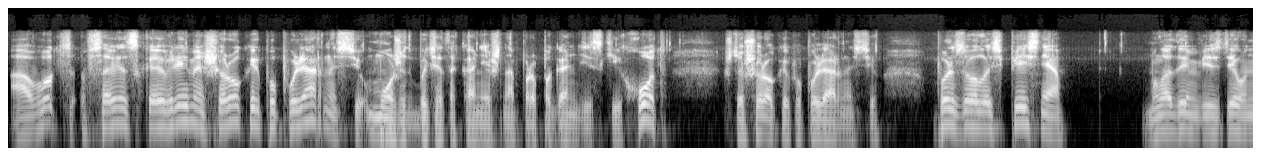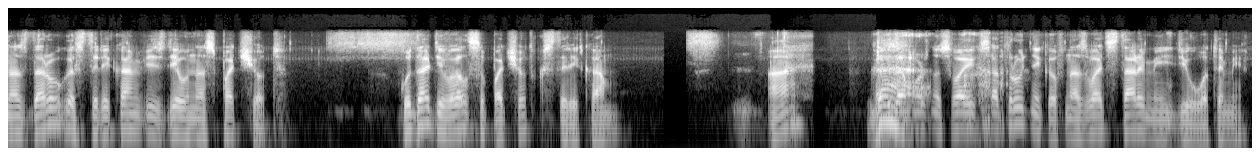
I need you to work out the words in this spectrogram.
А вот в советское время широкой популярностью, может быть, это, конечно, пропагандистский ход, что широкой популярностью, пользовалась песня «Молодым везде у нас дорога, старикам везде у нас почет». Куда девался почет к старикам? А? Когда да. можно своих сотрудников назвать старыми идиотами –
